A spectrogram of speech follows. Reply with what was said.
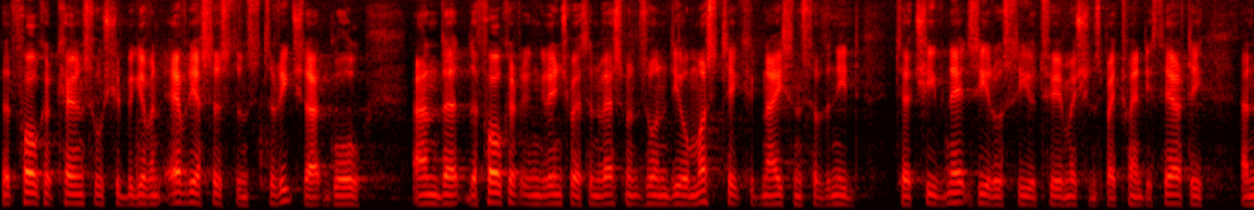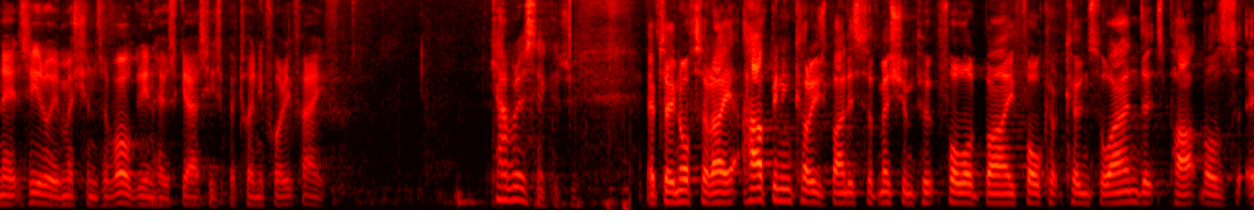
that Falkirk Council should be given every assistance to reach that goal and that the Falkirk and Grangemouth Investment Zone deal must take cognizance of the need to achieve net zero CO2 emissions by 2030 and net zero emissions of all greenhouse gases by 2045. Cabinet Secretary. Uh, President Officer, I have been encouraged by the submission put forward by Falkirk Council and its partners uh,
